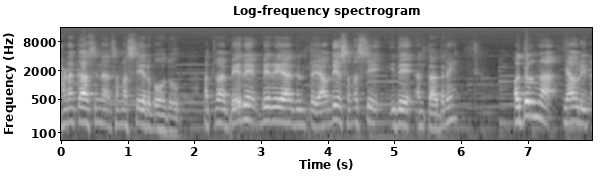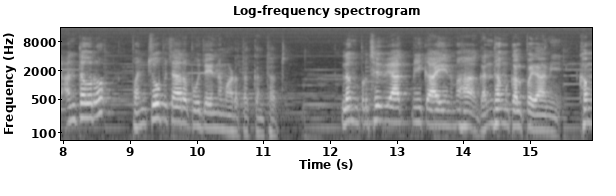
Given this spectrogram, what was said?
ಹಣಕಾಸಿನ ಸಮಸ್ಯೆ ಇರಬಹುದು, ಅಥವಾ ಬೇರೆ, ಬೇರೆಯಾದಂಥ ಯಾವುದೇ ಸಮಸ್ಯೆ ಇದೆ ಅಂತಾದರೆ ಅದನ್ನು ಯಾವ ರೀತಿ, ಅಂಥವರು ಪಂಚೋಪಚಾರ ಪೂಜೆಯನ್ನು ಮಾಡತಕ್ಕಂಥದ್ದು. ಲಂ ಪೃಥಿವ್ಯಾತ್ಮಿಕಾಯ ನಮಃ ಗಂಧಂ ಕಲ್ಪಯಾಮಿ ಖಂ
